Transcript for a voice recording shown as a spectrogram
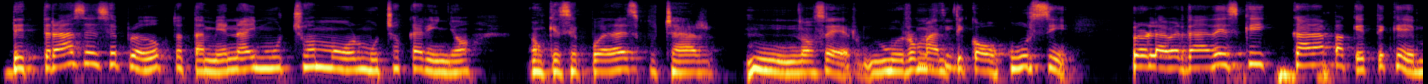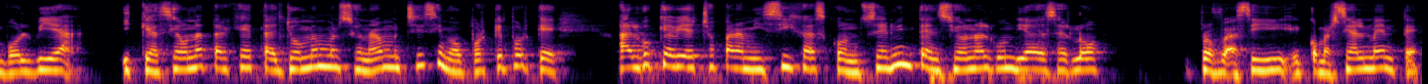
detrás de ese producto también hay mucho amor, mucho cariño, aunque se pueda escuchar, mm, no sé, muy romántico o cursi. Pero la verdad es que cada paquete que envolvía y que hacía una tarjeta, yo me emocionaba muchísimo. ¿Por qué? Porque algo que había hecho para mis hijas con cero intención algún día de hacerlo así comercialmente,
